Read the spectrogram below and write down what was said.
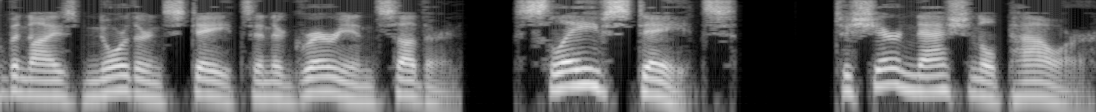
urbanized northern states and agrarian southern slave states to share national power.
